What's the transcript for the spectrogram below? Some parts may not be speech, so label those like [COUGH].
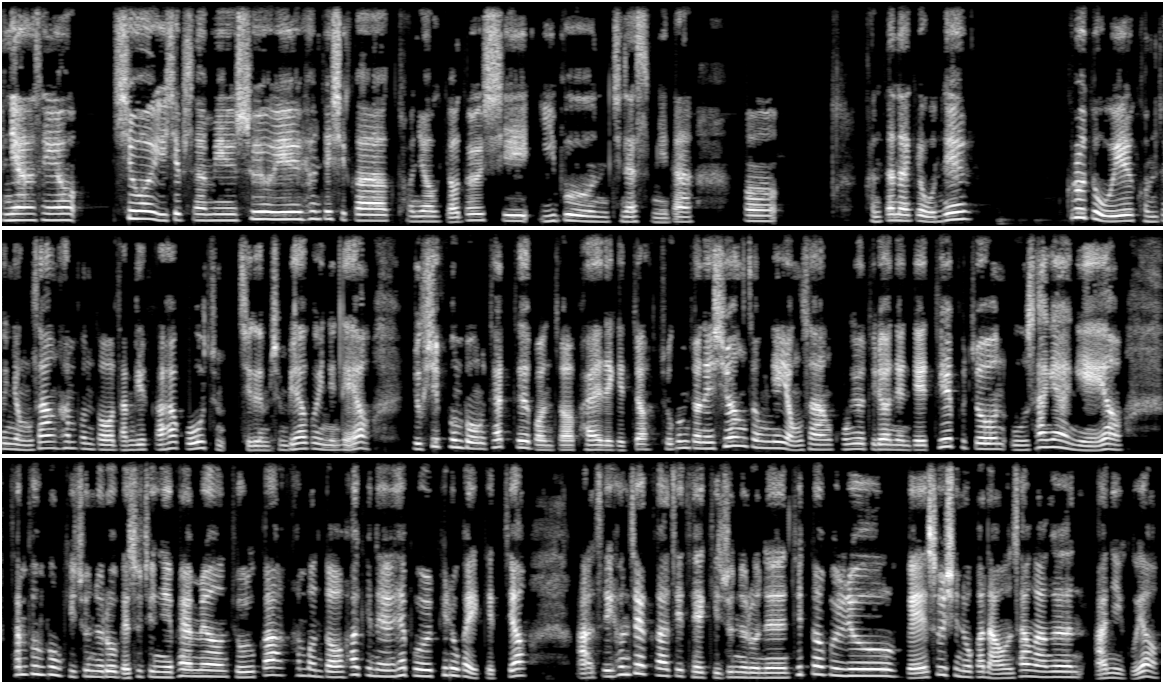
안녕하세요. 10월 23일 수요일 현재 시각 저녁 8시 2분 지났습니다. 어, 간단하게 오늘 크루드 오일 검증 영상 한 번 더 남길까 하고 주, 지금 준비하고 있는데요. 60분봉 차트 먼저 봐야 되겠죠. 조금 전에 시황 정리 영상 공유 드렸는데 TF존 우상향이에요. 3분봉 기준으로 매수 진입하면 좋을까? 한 번 더 확인을 해볼 필요가 있겠죠. 아직 현재까지 제 기준으로는 TW 매수 신호가 나온 상황은 아니고요.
